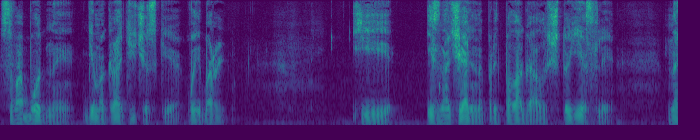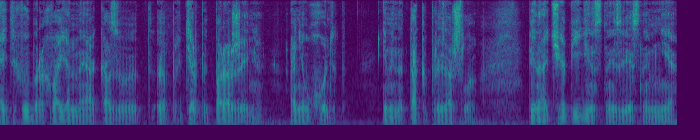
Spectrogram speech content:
свободные демократические выборы. И изначально предполагалось, что если на этих выборах военные оказывают, э, терпят поражение, они уходят. Именно так и произошло. Пиночет, единственный известный мне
